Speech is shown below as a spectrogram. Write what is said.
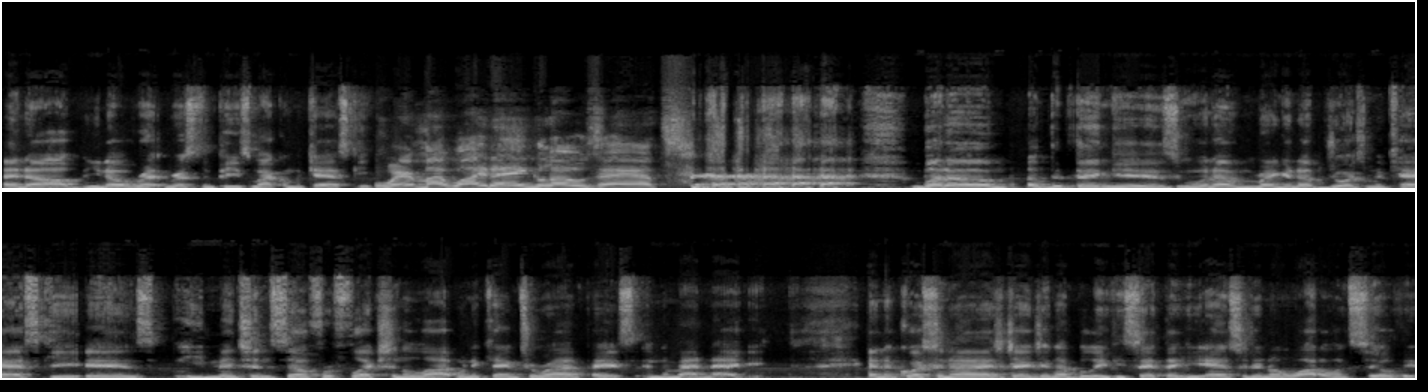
And uh, you know, rest in peace, Michael McCaskey. Where my white Anglos at? but um, uh, the thing is, when I'm bringing up George McCaskey, is he mentioned self reflection a lot when it came to Ryan Pace and the Matt Nagy. And the question I asked JJ, and I believe he said that he answered it on Waddle and Silvy,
